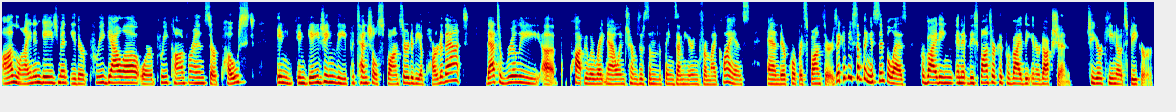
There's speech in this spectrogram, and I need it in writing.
online engagement, either pre gala or pre conference or post, in engaging the potential sponsor to be a part of that, that's really uh, popular right now in terms of some of the things I'm hearing from my clients. and their corporate sponsors. It could be something as simple as providing, and it, the sponsor could provide the introduction to your keynote speaker,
